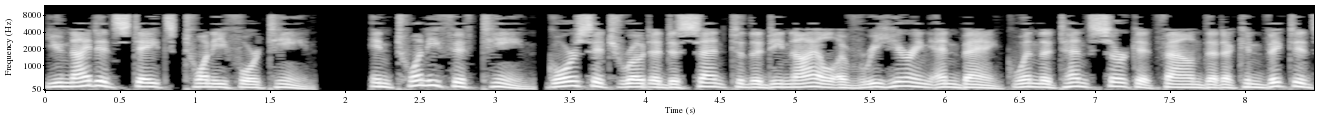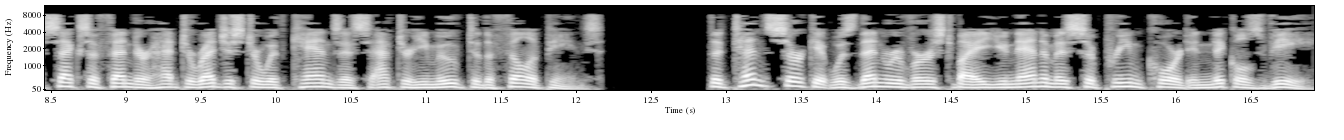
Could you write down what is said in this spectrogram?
United States 2014. In 2015, Gorsuch wrote a dissent to the denial of rehearing en banc when the Tenth Circuit found that a convicted sex offender had to register with Kansas after he moved to the Philippines. The Tenth Circuit was then reversed by a unanimous Supreme Court in Nichols v.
